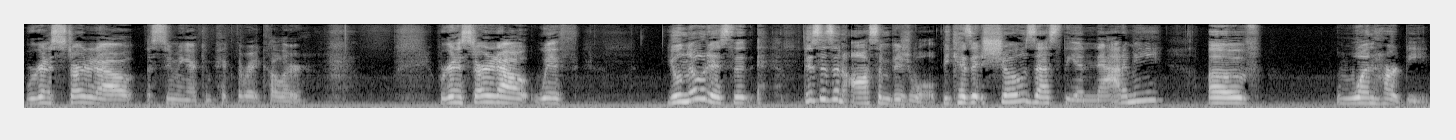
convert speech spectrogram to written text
we're going to start it out, assuming I can pick the right color. We're going to start it out with, you'll notice that this is an awesome visual because it shows us the anatomy of one heartbeat.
